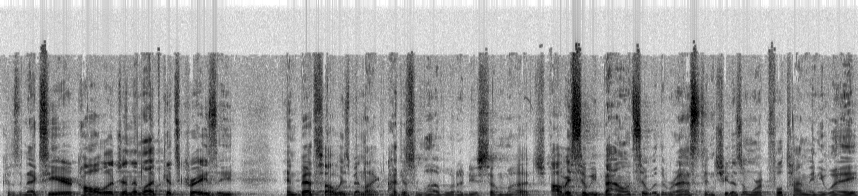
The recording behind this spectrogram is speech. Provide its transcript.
Because the next year, college, and then life gets crazy. And Beth's always been like, I just love what I do so much. Obviously, we balance it with the rest, and she doesn't work full time anyway.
